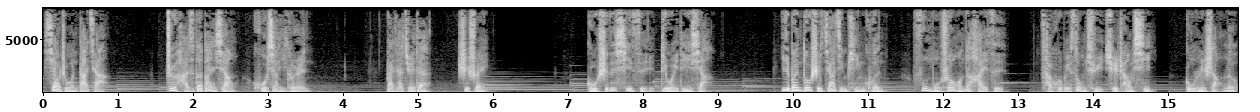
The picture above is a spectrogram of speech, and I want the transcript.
笑着问大家：“这孩子的扮相活像一个人，大家觉得是谁？”古时的戏子地位低下，一般都是家境贫困、父母双亡的孩子，才会被送去学唱戏，供人赏乐。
